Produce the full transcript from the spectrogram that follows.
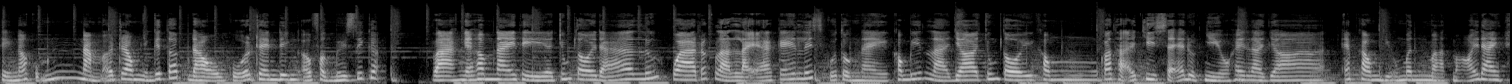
thì nó cũng nằm ở trong những cái top đầu của trending ở phần music á và ngày hôm nay thì chúng tôi đã lướt qua rất là lẹ cái list của tuần này. Không biết là do chúng tôi không có thể chia sẻ được nhiều hay là do f0 diệu minh mệt mỏi đây?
